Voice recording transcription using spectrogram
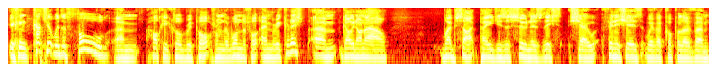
You can catch up with the full um, hockey club report from the wonderful Emery Crisp um, going on our website pages as soon as this show finishes with a couple of um,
